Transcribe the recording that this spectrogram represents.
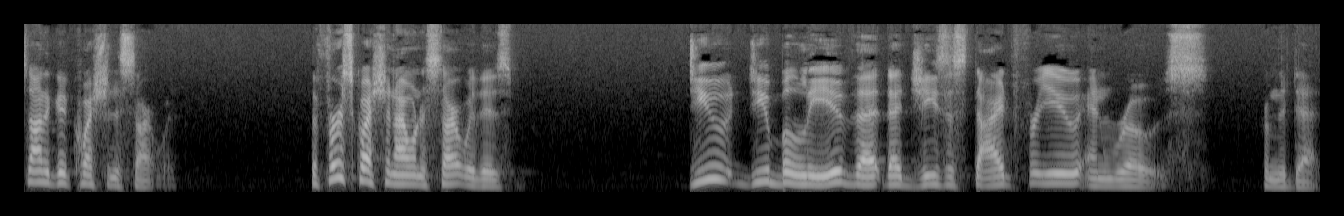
It's not a good question to start with. The first question I want to start with is Do you, do you believe that, that Jesus died for you and rose from the dead?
